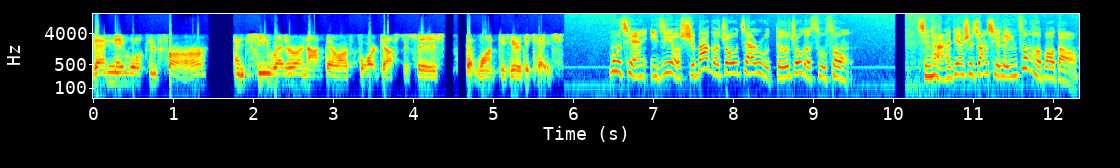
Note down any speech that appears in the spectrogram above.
then they will confer and see whether or not there are four justices that want to hear the case. 目前已经有十八个州加入德州的诉讼。 新台湾电视张麒麟综合报道。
